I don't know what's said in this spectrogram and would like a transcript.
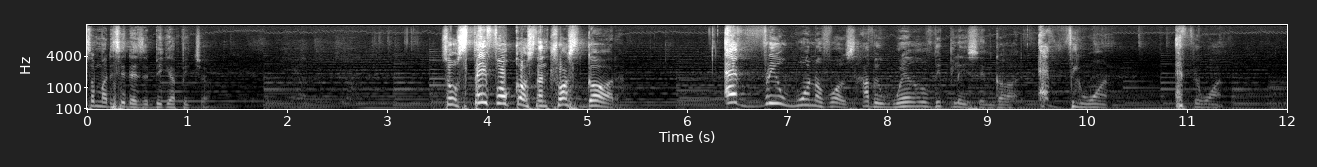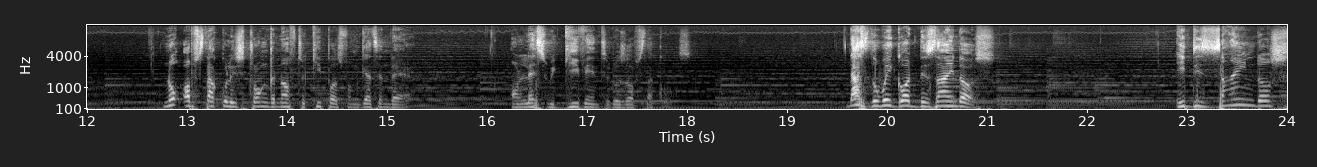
Somebody said there's a bigger picture. So stay focused and trust God. Every one of us have a wealthy place in God. Everyone. Everyone. No obstacle is strong enough to keep us from getting there unless we give in to those obstacles. That's the way God designed us. He designed us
